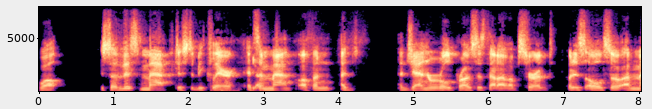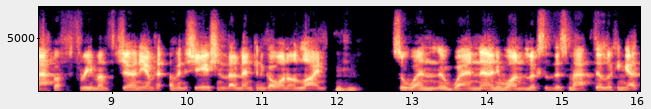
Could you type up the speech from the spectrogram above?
Well, so this map, just to be clear, it's yeah. a map of an a, a general process that I've observed, but it's also a map of a three month journey of, of initiation that men can go on online. Mm-hmm. So when when anyone looks at this map, they're looking at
